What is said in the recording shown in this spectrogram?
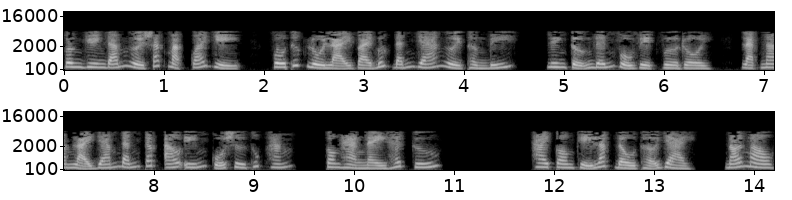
Vân Duyên đám người sắc mặt quá dị, vô thức lùi lại vài bước đánh giá người thần bí, liên tưởng đến vụ việc vừa rồi, Lạc Nam lại dám đánh cắp áo yếm của sư thúc hắn, con hàng này hết cứu. Hai con khỉ lắc đầu thở dài, nói mau.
